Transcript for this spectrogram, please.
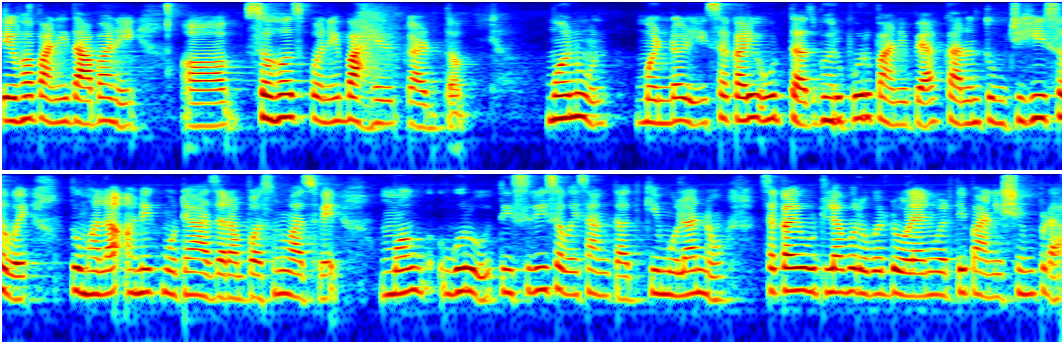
तेव्हा पाणी दाबाने सहजपणे बाहेर काढतं. म्हणून मंडळी सकाळी उठताच भरपूर पाणी प्या कारण तुमची ही सवय तुम्हाला अनेक मोठ्या आजारांपासून वाचवेल. मग गुरु तिसरी सवय सांगतात की मुलांनो सकाळी उठल्याबरोबर डोळ्यांवरती पाणी शिंपडा.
